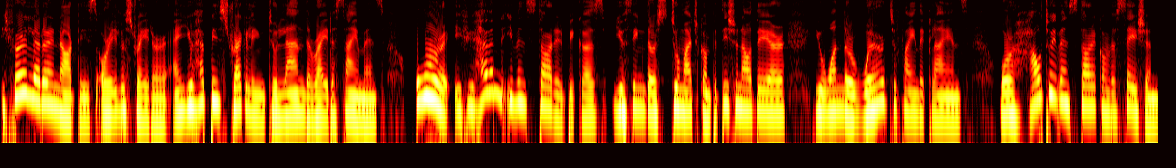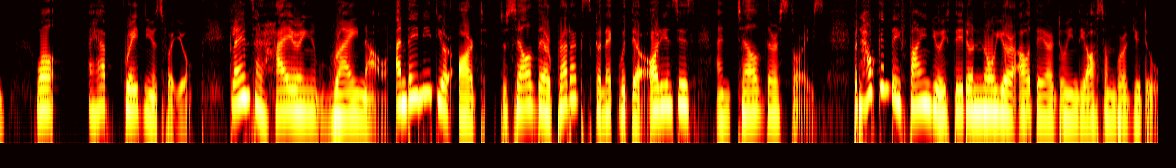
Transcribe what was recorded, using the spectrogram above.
If you're a lettering artist or illustrator and you have been struggling to land the right assignments, or if you haven't even started because you think there's too much competition out there, you wonder where to find the clients or how to even start a conversation, well, I have great news for you. Clients are hiring right now and they need your art to sell their products, connect with their audiences, and tell their stories. But how can they find you if they don't know you're out there doing the awesome work you do?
